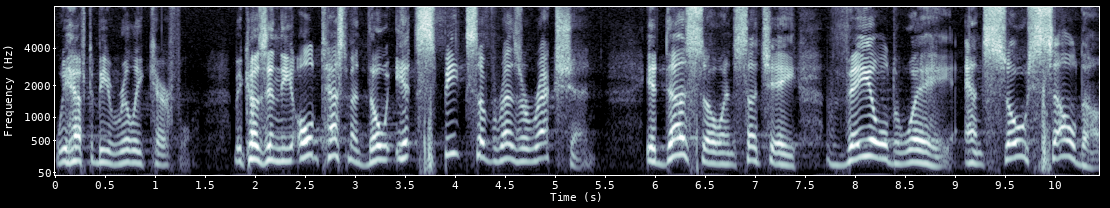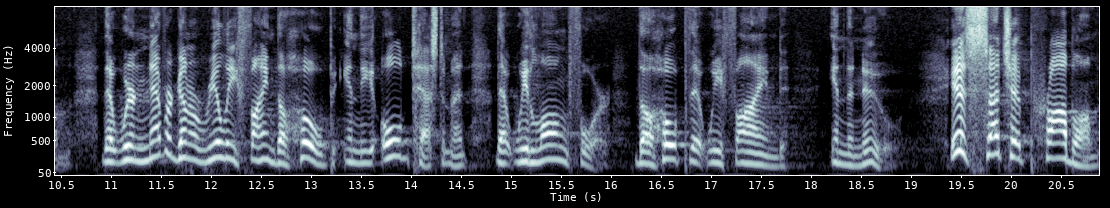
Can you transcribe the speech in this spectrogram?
We have to be really careful. Because in the Old Testament, though it speaks of resurrection, it does so in such a veiled way and so seldom that we're never going to really find the hope in the Old Testament that we long for, the hope that we find in the New. It is such a problem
